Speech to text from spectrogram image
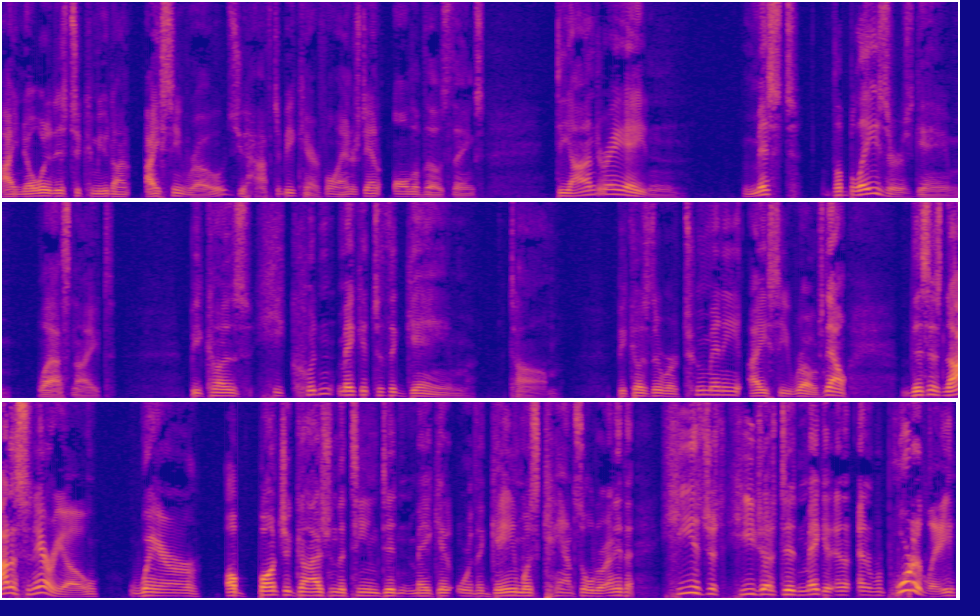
I know what it is to commute on icy roads. You have to be careful. I understand all of those things. DeAndre Ayton missed the Blazers game last night because he couldn't make it to the game, Tom, because there were too many icy roads. Now, this is not a scenario where a bunch of guys from the team didn't make it or the game was canceled or anything. He is just he just didn't make it and, and reportedly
